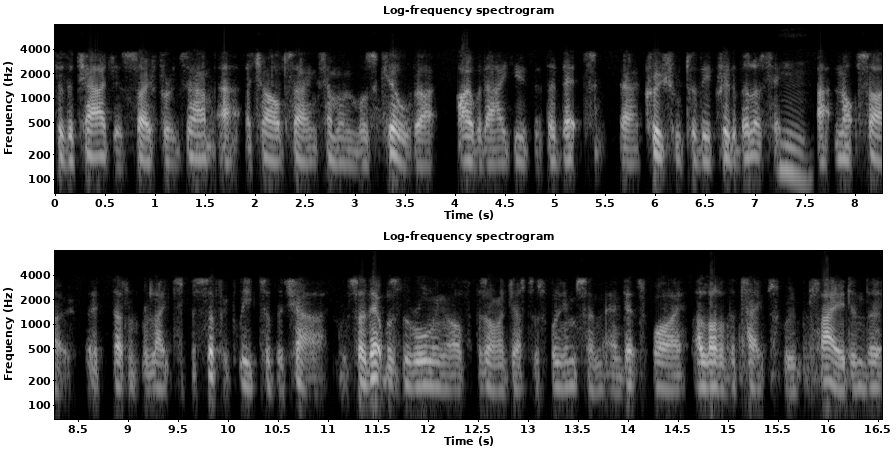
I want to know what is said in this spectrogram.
to the charges. So, for example, uh, a child saying someone was killed, uh, I would argue that, that that's uh, crucial to their credibility. Mm. But not so. It doesn't relate specifically to the charge. So that was the ruling of His Honour Justice Williamson, and that's why a lot of the tapes were played. And the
